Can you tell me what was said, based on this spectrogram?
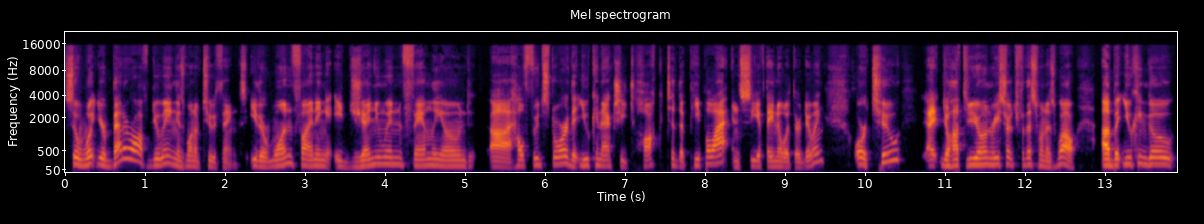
So, what you're better off doing is one of two things either one, finding a genuine family owned uh, health food store that you can actually talk to the people at and see if they know what they're doing, or two, uh, you'll have to do your own research for this one as well. Uh, but you can go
